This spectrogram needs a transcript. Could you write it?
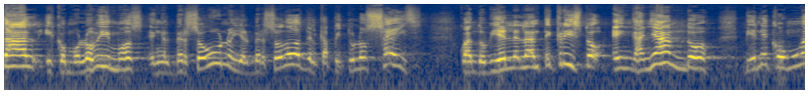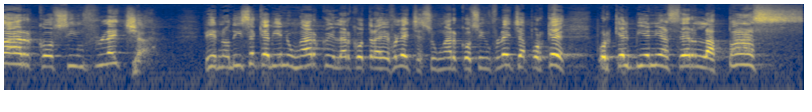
tal y como lo vimos en el verso 1 y el verso 2 del capítulo 6. Cuando viene el anticristo engañando, viene con un arco sin flecha. Bien, no dice que viene un arco y el arco trae flecha, es un arco sin flecha. ¿Por qué? Porque él viene a hacer la paz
